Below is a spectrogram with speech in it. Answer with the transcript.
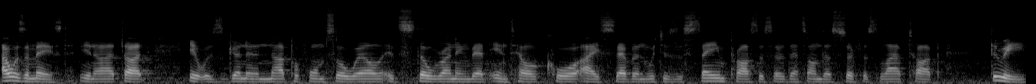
I was amazed. You know, I thought it was going to not perform so well. It's still running that Intel Core i7, which is the same processor that's on the Surface Laptop 3,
